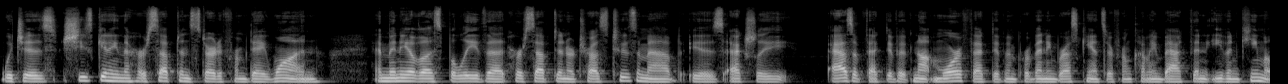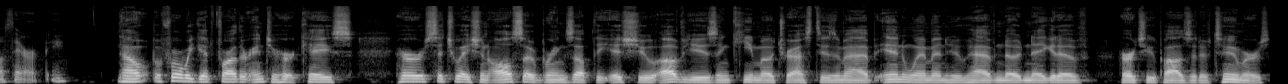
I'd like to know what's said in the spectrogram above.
which is she's getting the Herceptin started from day one. And many of us believe that Herceptin or trastuzumab is actually as effective, if not more effective, in preventing breast cancer from coming back than even chemotherapy. Now, before we get farther into her case, her situation also brings up the issue of using chemotrastuzumab in women who have node negative HER2 positive tumors.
